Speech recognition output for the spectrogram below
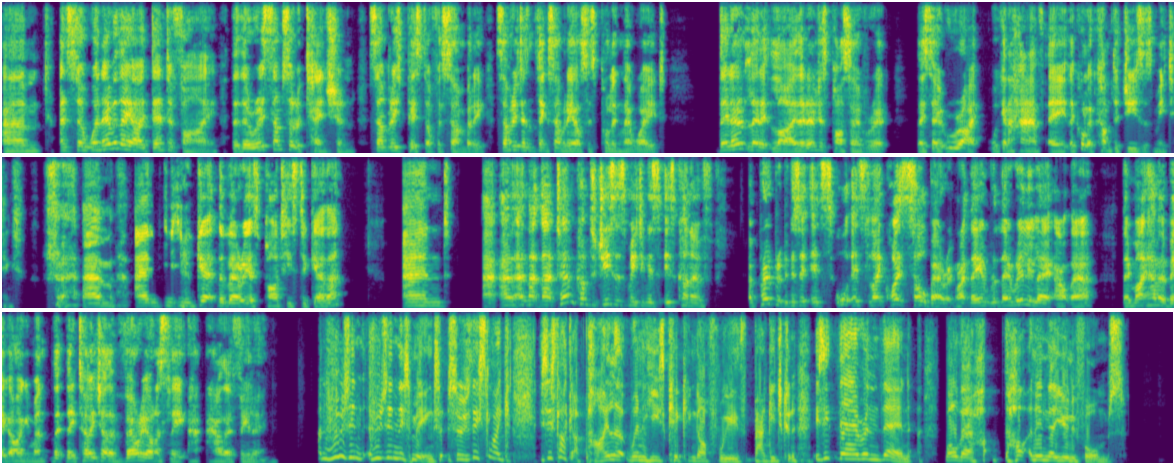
um, and so whenever they identify that there is some sort of tension somebody's pissed off with somebody somebody doesn't think somebody else is pulling their weight they don't let it lie they don't just pass over it they say right we're going to have a they call it come to jesus meeting um, and you, you get the various parties together and and, and that, that term come to Jesus meeting is, is kind of appropriate because it, it's all, it's like quite soul bearing, right? They, they really lay it out there. They might have a big argument. They, they tell each other very honestly how they're feeling. And who's in who's in this meeting? So, so, is this like is this like a pilot when he's kicking off with baggage? Is it there and then while they're hot and in their uniforms?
